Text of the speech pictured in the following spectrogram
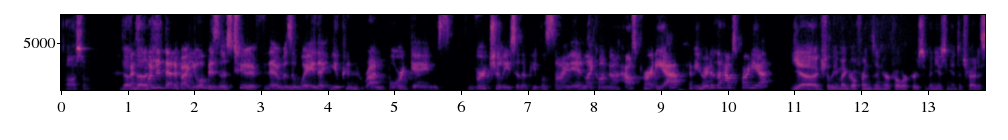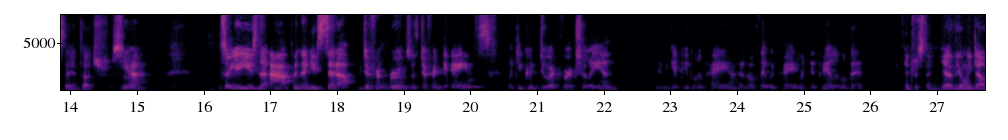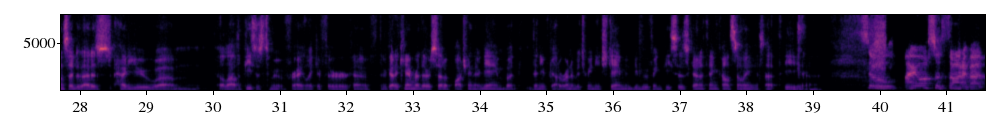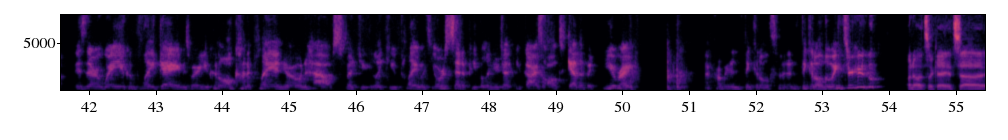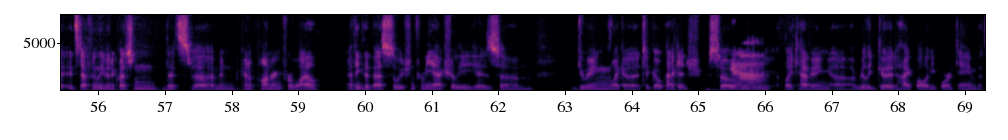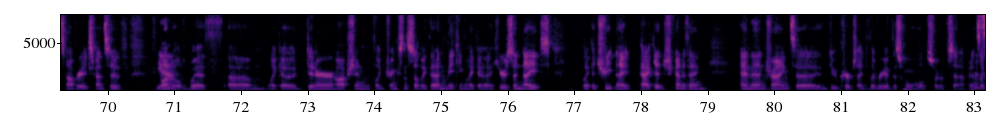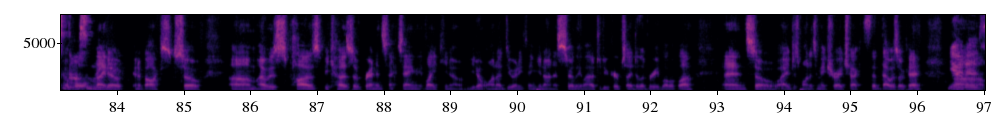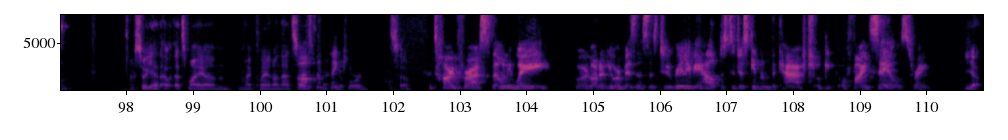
awesome that, I that wondered that about your business too. If there was a way that you can run board games virtually so that people sign in, like on a house party app. Have you heard of the house party app? Yeah, actually, my girlfriends and her coworkers have been using it to try to stay in touch. So, Yeah. So you use the app and then you set up different rooms with different games. Like you could do it virtually and maybe get people to pay. I don't know if they would pay, like they'd pay a little bit. Interesting. Yeah, the only downside to that is how do you um, allow the pieces to move, right? Like if they're kind of they've got a camera there set up watching their game, but then you've got to run in between each game and be moving pieces, kind of thing, constantly. Is that the? Uh, So I also thought about is there a way you can play games where you can all kind of play in your own house, but you like you play with your set of people and you just, you guys are all together. But you're right. I probably didn't think it all. I didn't think it all the way through. oh no, it's okay. It's uh, it's definitely been a question that's uh, I've been kind of pondering for a while. I think the best solution for me actually is um, doing like a to-go package. So Yeah. like having a really good high quality board game that's not very expensive yeah. bundled with um, like a dinner option with like drinks and stuff like that and making like a here's a night like a treat night package kind of thing and then trying to do curbside delivery of this whole sort of setup and it's That's like a whole awesome night idea. out in a box so um, i was paused because of brandon saying that like you know you don't want to do anything you're not necessarily allowed to do curbside delivery blah blah blah and so i just wanted to make sure i checked that that was okay Yeah, it is. um, so yeah that, that's my um my plan on that side Awesome, thank you. forward. so It's hard for us. The only way for a lot of your businesses to really be helped is to just give them the cash or give, or find sales, right? yeah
